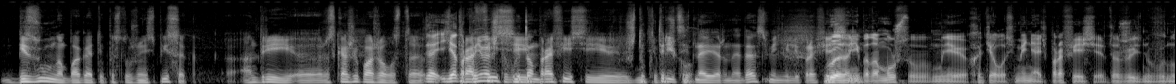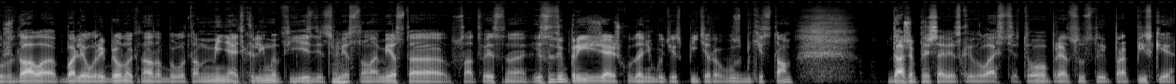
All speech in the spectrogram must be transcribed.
безумно богатый послужной список. Андрей, э, расскажи, пожалуйста, Да, я так понимаю, что вы профессии- там профессии Штук Дмитрия 30, Пучкова. наверное, да, сменили профессию? Ну, это не потому, что мне хотелось менять профессию, эта жизнь вынуждала. Болел ребенок, надо было там менять климат, ездить с места на место. Соответственно, если ты приезжаешь куда-нибудь из Питера в Узбекистан, даже при советской власти, то при отсутствии прописки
